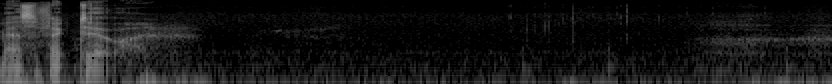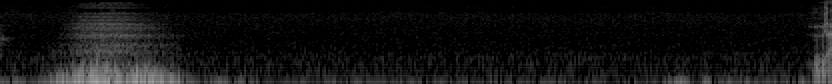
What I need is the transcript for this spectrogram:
Mass Effect 2. No.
